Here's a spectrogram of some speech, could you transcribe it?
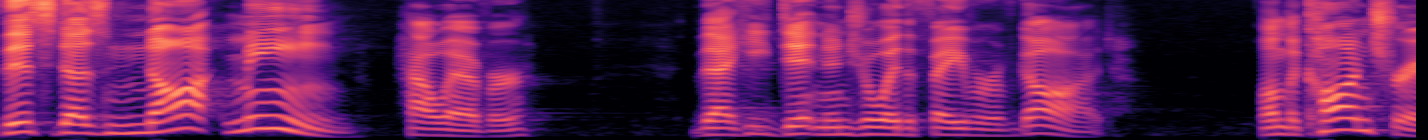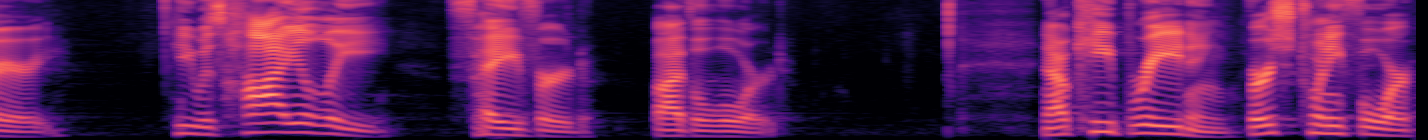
This does not mean, however, that he didn't enjoy the favor of God. On the contrary, he was highly favored by the Lord. Now keep reading. Verse 24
